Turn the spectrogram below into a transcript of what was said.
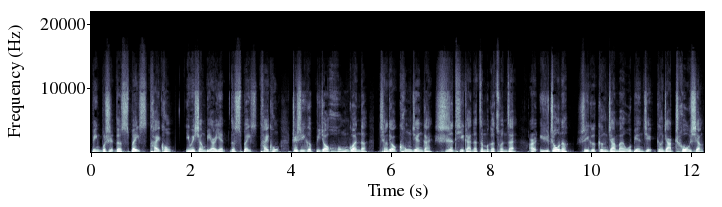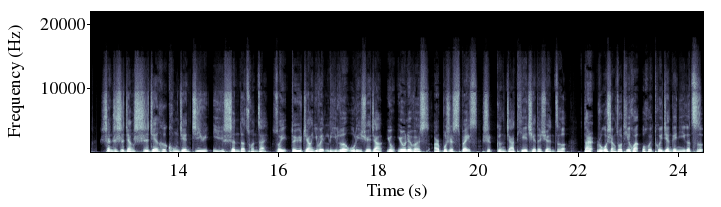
并不是 the space 太空，因为相比而言 the space 太空这是一个比较宏观的，强调空间感、实体感的这么个存在，而宇宙呢？是一个更加漫无边界、更加抽象，甚至是将时间和空间集于一身的存在。所以，对于这样一位理论物理学家，用 universe 而不是 space 是更加贴切的选择。当然，如果想做替换，我会推荐给你一个词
